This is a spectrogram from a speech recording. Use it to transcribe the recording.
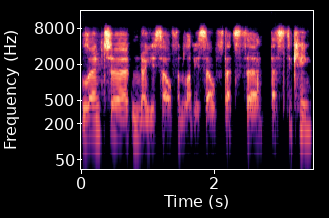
learn to know yourself and love yourself. That's the that's the key.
